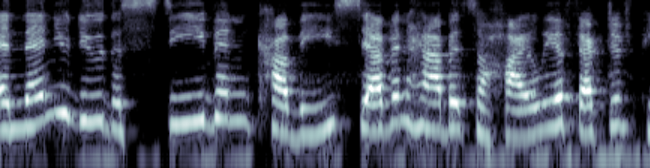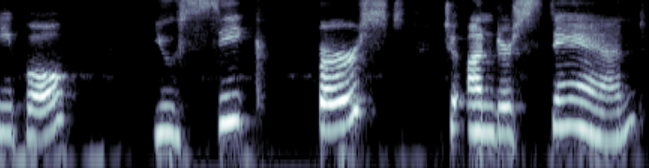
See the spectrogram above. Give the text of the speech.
And then you do the Stephen Covey Seven Habits of Highly Effective People. You seek first to understand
